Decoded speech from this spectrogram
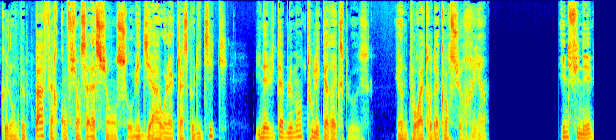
que l'on ne peut pas faire confiance à la science, aux médias ou à la classe politique, inévitablement tous les cadres explosent, et on ne pourra être d'accord sur rien. In fine,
